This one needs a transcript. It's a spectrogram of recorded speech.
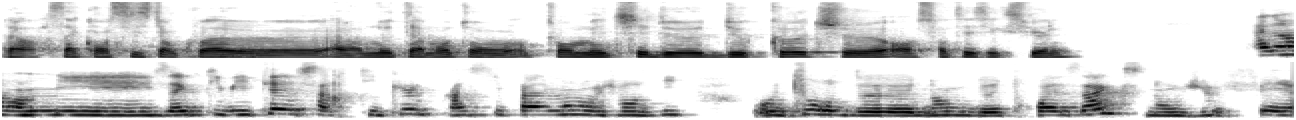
Alors, ça consiste en quoi Alors, notamment ton, ton métier de, de, coach en santé sexuelle? Alors, mes activités s'articulent principalement aujourd'hui autour de, donc, de trois axes. Donc, je fais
